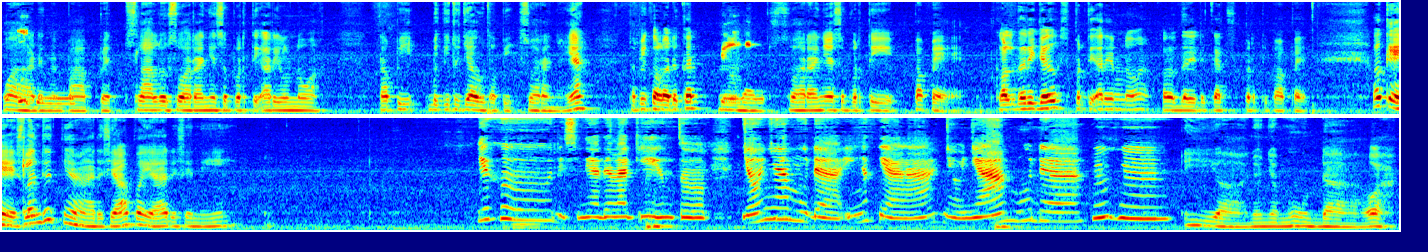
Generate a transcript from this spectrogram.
Wah, dengan Papet. Selalu suaranya seperti Ariel Noah. Tapi begitu jauh tapi suaranya ya. Tapi kalau dekat hmm, suaranya seperti Papet. Kalau dari jauh seperti Ariel Noah, kalau dari dekat seperti Papet. Oke, selanjutnya ada siapa ya di sini? Yuhu, di sini ada lagi untuk Nyonya Muda. Ingat ya, Nyonya Muda. Hmm. Iya, Nyonya Muda. Wah,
